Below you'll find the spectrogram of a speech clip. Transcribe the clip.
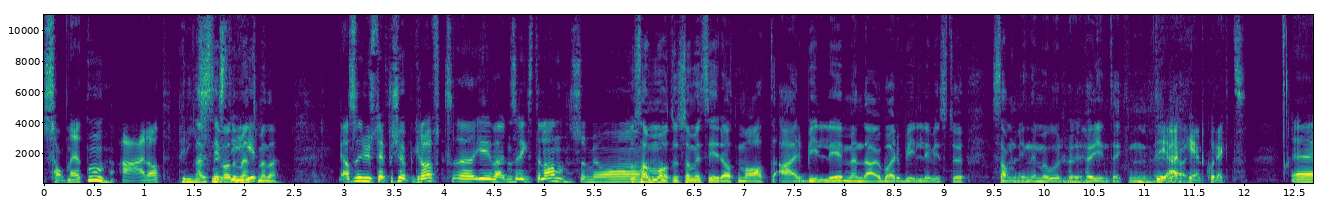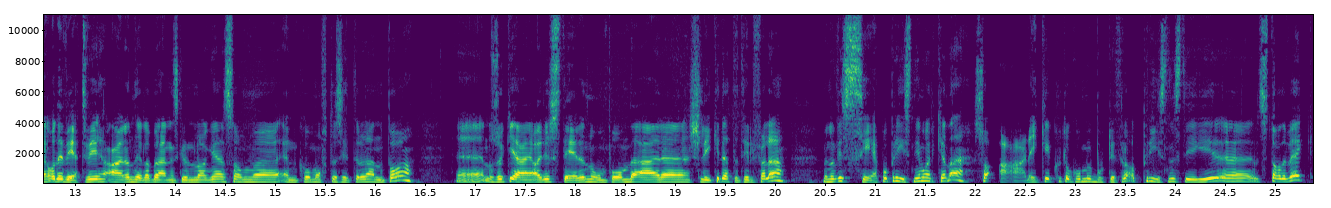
Sannheten er at prisene stiger. Nei, si hva du mente med det. Ja, altså Justert for kjøpekraft uh, i verdens rikeste land, som jo På samme måte som vi sier at mat er billig, men det er jo bare billig hvis du sammenligner med hvor høy inntekten er. Det er helt korrekt. Uh, og det vet vi er en del av beregningsgrunnlaget som Nkom ofte sitter og regner på. Nå skal ikke jeg arrestere noen på om det er slik i dette tilfellet, men når vi ser på prisene i markedet, så er det ikke til å komme bort ifra at prisene stiger stadig vekk.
